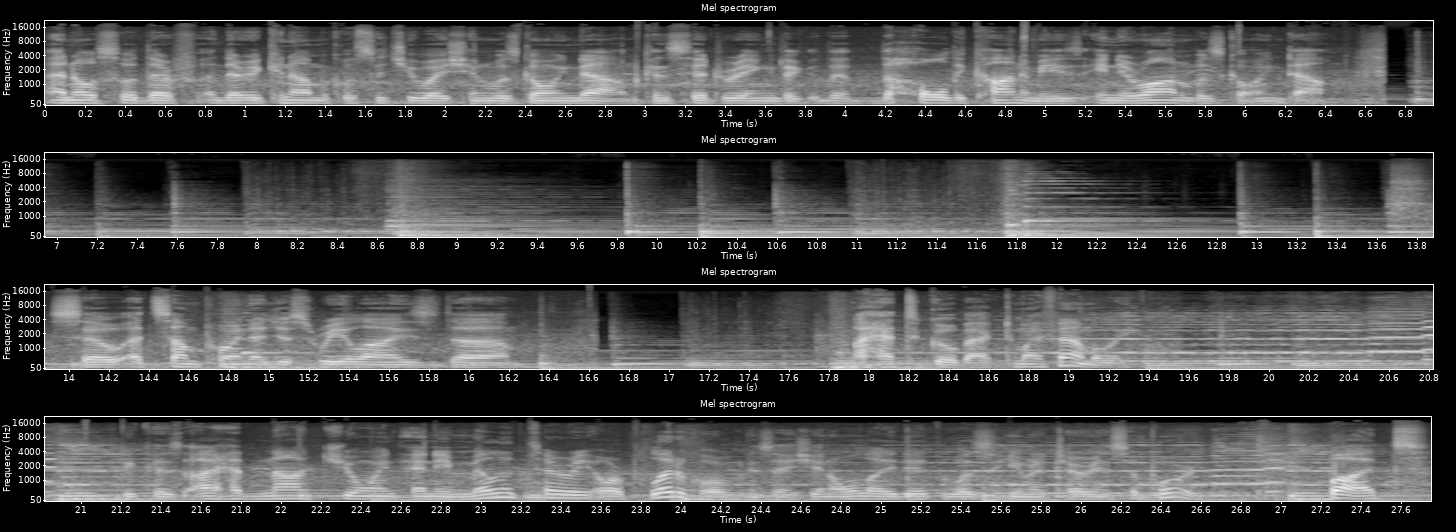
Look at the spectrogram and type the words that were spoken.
and also their their economical situation was going down, considering the the, the whole economy in Iran was going down. So at some point, I just realized uh, I had to go back to my family because I had not joined any military or political organization. All I did was humanitarian support. But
